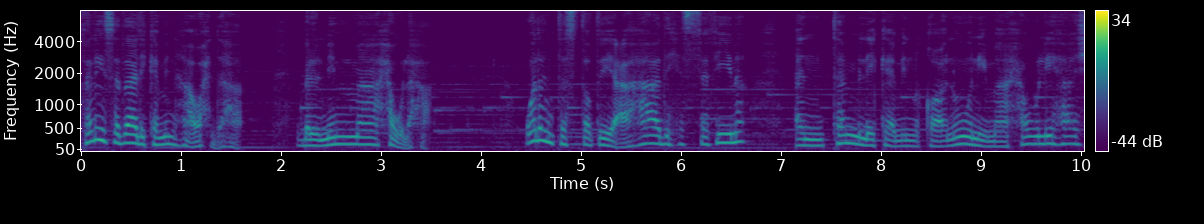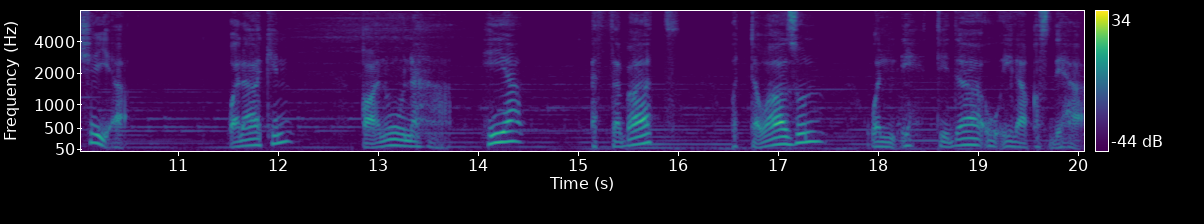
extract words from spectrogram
فليس ذلك منها وحدها بل مما حولها. ولن تستطيع هذه السفينة أن تملك من قانون ما حولها شيئا. ولكن قانونها هي الثبات والتوازن والاهتداء إلى قصدها.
